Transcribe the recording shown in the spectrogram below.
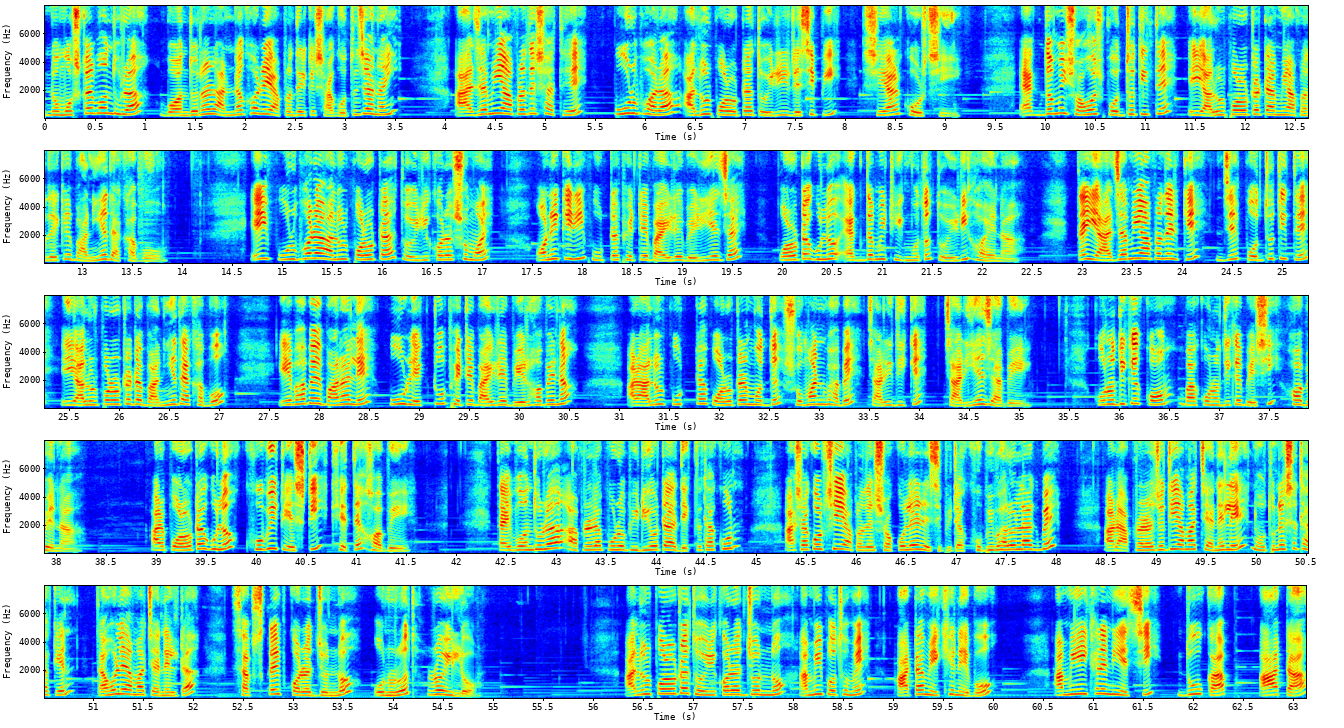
নমস্কার বন্ধুরা, বন্দনা রান্নাঘরে আপনাদেরকে স্বাগত জানাই। আজ আমি আপনাদের সাথে পুর ভরা আলুর পরোটা তৈরির রেসিপি শেয়ার করছি। একদমই সহজ পদ্ধতিতে এই আলুর পরোটাটা আমি আপনাদেরকে বানিয়ে দেখাবো। এই পুর ভরা আলুর পরোটা তৈরি করার সময় অনেকেরই পুরটা ফেটে বাইরে বেরিয়ে যায়, পরোটাগুলো একদমই ঠিকমতো তৈরি হয় না। তাই আজ আমি আপনাদেরকে যে পদ্ধতিতে এই আলুর পরোটাটা বানিয়ে দেখাবো এভাবে বানালে পুর একটুও ফেটে বাইরে বের হবে না। আর আলুর পুরটা পরোটার মধ্যে সমানভাবে চারিদিকে চারিয়ে যাবে। কোনো দিকে কম বা কোনো দিকে বেশি হবে না। আর পরোটাগুলো খুবই টেস্টি খেতে হবে। তাই বন্ধুরা, আপনারা পুরো ভিডিওটা দেখতে থাকুন। আশা করছি আপনাদের সকলের রেসিপিটা খুবই ভালো লাগবে। আর আপনারা যদি আমার চ্যানেলে নতুন এসে থাকেন, তাহলে আমার চ্যানেলটা সাবস্ক্রাইব করার জন্য অনুরোধ রইল। আলুর পরোটা তৈরি করার জন্য আমি প্রথমে আটা মেখে নেব। আমি এইখানে নিয়েছি দু কাপ আটা।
